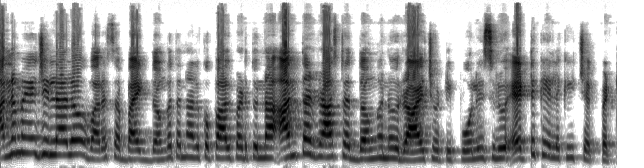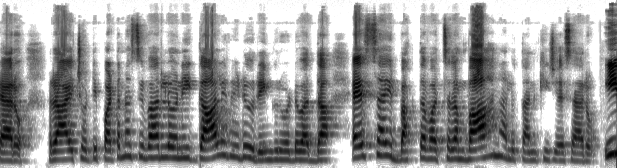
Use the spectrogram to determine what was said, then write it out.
అన్నమయ్య జిల్లాలో వరుస బైక్ దొంగతనాలకు పాల్పడుతున్న అంతర్రాష్ట్ర దొంగను రాయచోటి పోలీసులు ఎట్టకేలకి చెక్ పెట్టారు. రాయచోటి పట్టణ శివార్లోని గాలివీడు రింగ్ రోడ్డు వద్ద ఎస్ఐ భక్తవత్సలం వాహనాలు తనిఖీ చేశారు. ఈ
